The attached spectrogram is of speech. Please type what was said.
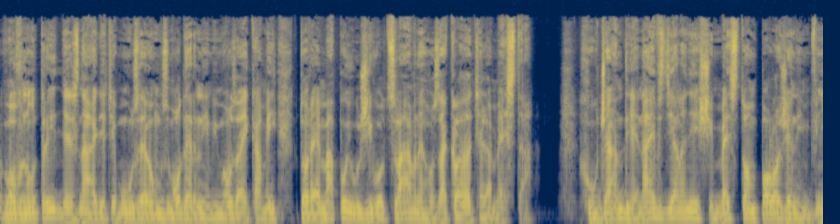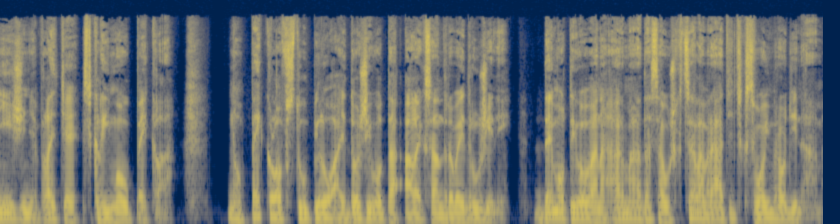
Vo vnútri dnes nájdete múzeum s modernými mozaikami, ktoré mapujú život slávneho zakladateľa mesta. Chúdžand je najvzdialenejším mestom položeným v nížine v lete s klímou pekla. No peklo vstúpilo aj do života Alexandrovej družiny. Demotivovaná armáda sa už chcela vrátiť k svojim rodinám,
